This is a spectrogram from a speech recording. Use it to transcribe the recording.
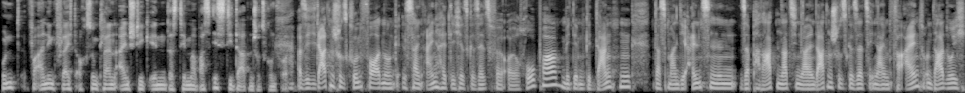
und vor allen Dingen vielleicht auch so einen kleinen Einstieg in das Thema, was ist die Datenschutzgrundverordnung? Also die Datenschutzgrundverordnung ist ein einheitliches Gesetz für Europa mit dem Gedanken, dass man die einzelnen separaten nationalen Datenschutzgesetze in einem vereint und dadurch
